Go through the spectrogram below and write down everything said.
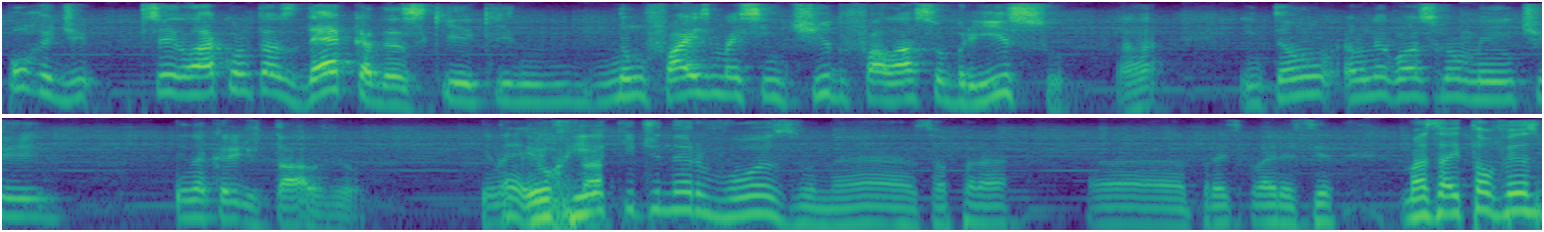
Porra, de sei lá quantas décadas que, que não faz mais sentido falar sobre isso. Tá? Então é um negócio realmente inacreditável. inacreditável. É, eu ri aqui de nervoso, né? Só para uh, ah, para esclarecer. Mas aí talvez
